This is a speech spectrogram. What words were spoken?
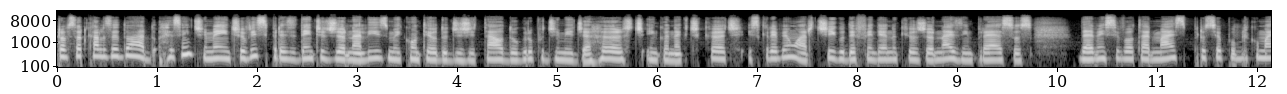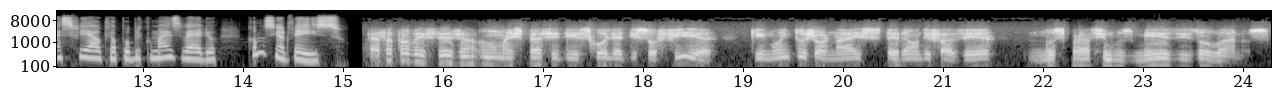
Professor Carlos Eduardo, recentemente o vice-presidente de jornalismo e conteúdo digital do grupo de mídia Hearst, em Connecticut, escreveu um artigo defendendo que os jornais impressos devem se voltar mais para o seu público mais fiel, que é o público mais velho. Como o senhor vê isso? Essa talvez seja uma espécie de escolha de Sofia que muitos jornais terão de fazer nos próximos meses ou anos.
